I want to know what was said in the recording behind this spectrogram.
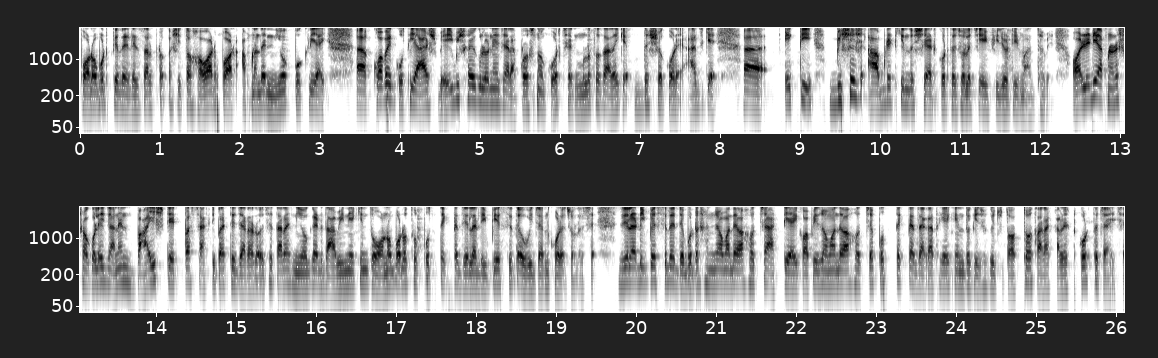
পরবর্তীতে রেজাল্ট প্রকাশিত হওয়ার পর আপনাদের নিয়োগ প্রক্রিয়ায় কবে গতি আসবে এই বিষয়গুলো নিয়ে যারা প্রশ্ন করছেন, মূলত তাদেরকে উদ্দেশ্য করে আজকে একটি বিশেষ আপডেট কিন্তু শেয়ার করতে চলেছি এই ভিডিওটির মাধ্যমে। অলরেডি আপনারা সকলেই জানেন, বাইশ স্টেট পাস চাকরি প্রার্থী যারা রয়েছে, তারা নিয়োগের দাবি নিয়ে কিন্তু অনবরত প্রত্যেকটা জেলা ডিপিএসসিতে অভিযান করে চলেছে। জেলা ডিপিএসসিতে ডেপুটেশন জমা দেওয়া হচ্ছে আরটিআই কপি জমা দেওয়া হচ্ছে, প্রত্যেকটা জায়গা থেকে কিন্তু কিছু কিছু তথ্য তারা কালেক্ট করতে চাইছে।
